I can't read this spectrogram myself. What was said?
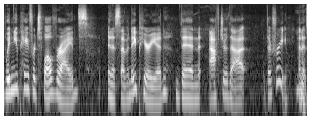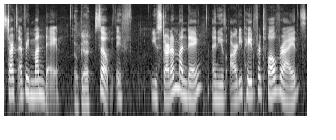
when you pay for 12 rides in a seven day period, then after that, they're free. And it starts every Monday. Okay. So if you start on Monday and you've already paid for 12 rides,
